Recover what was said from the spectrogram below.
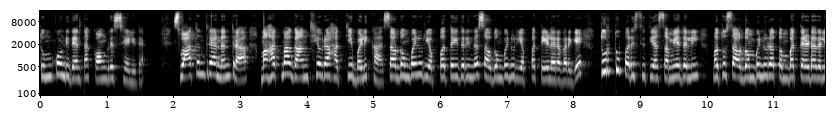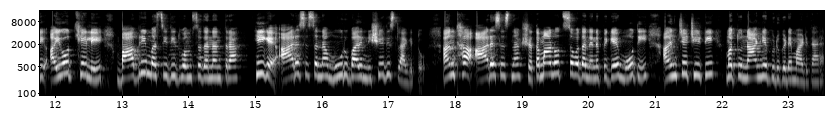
ತುಂಬಿಕೊಂಡಿದೆ ಅಂತ ಕಾಂಗ್ರೆಸ್ ಹೇಳಿದೆ. ಸ್ವಾತಂತ್ರ್ಯ ನಂತರ ಮಹಾತ್ಮ ಗಾಂಧಿಯವರ ಹತ್ಯೆ ಬಳಿಕ ಸಾವಿರದ ಒಂಬೈನೂರ ಎಪ್ಪತ್ತೈದರಿಂದ ಸಾವಿರದ ಒಂಬೈನೂರ ಎಪ್ಪತ್ತೇಳರವರೆಗೆ ತುರ್ತು ಪರಿಸ್ಥಿತಿಯ ಸಮಯದಲ್ಲಿ ಮತ್ತು ಸಾವಿರದ ಒಂಬೈನೂರ ತೊಂಬತ್ತೆರಡರಲ್ಲಿ ಅಯೋಧ್ಯೆಯಲ್ಲಿ ಬಾಬ್ರಿ ಮಸೀದಿ ಧ್ವಂಸದ ನಂತರ ಹೀಗೆ ಆರ್ ಎಸ್ ಎಸ್ ಅನ್ನ ಮೂರು ಬಾರಿ ನಿಷೇಧಿಸಲಾಗಿತ್ತು. ಅಂಥ ಆರ್ ಎಸ್ ಎಸ್ನ ಶತಮಾನೋತ್ಸವದ ನೆನಪಿಗೆ ಮೋದಿ ಅಂಚೆ ಚೀಟಿ ಮತ್ತು ನಾಣ್ಯ ಬಿಡುಗಡೆ ಮಾಡಿದ್ದಾರೆ.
